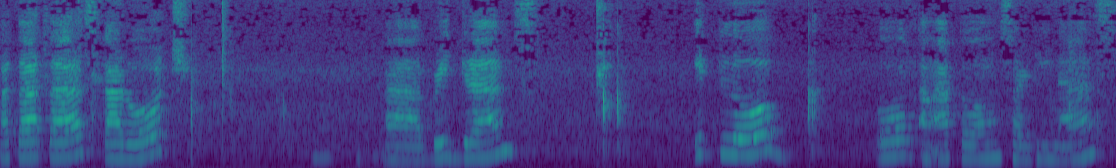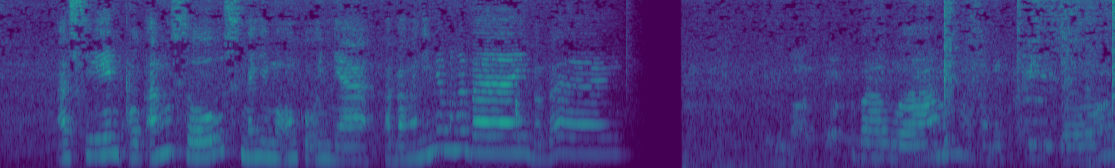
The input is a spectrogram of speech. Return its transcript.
patatas, carrots, uh, breadcrumbs, itlog, og ang atong sardinas, asin, og ang sauce na himuong ko unya. Abangan ninyo mga bay. Bye-bye! Bawang, masanit ito. O,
